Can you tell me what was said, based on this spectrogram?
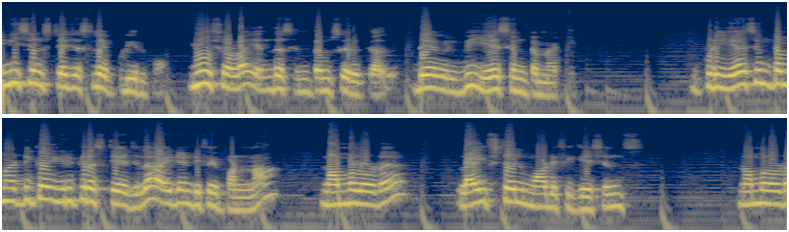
இனிஷியல் ஸ்டேஜஸில் எப்படி இருக்கும்? யூஸ்வலாக எந்த சிம்டம்ஸும் இருக்காது. தே வில் பி ஏசிம்டமேட்டிக் இப்படி ஏசிம்டமேட்டிக்காக இருக்கிற ஸ்டேஜில் ஐடென்டிஃபை பண்ணால் நம்மளோட லைஃப் ஸ்டைல் மாடிஃபிகேஷன்ஸ் நம்மளோட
